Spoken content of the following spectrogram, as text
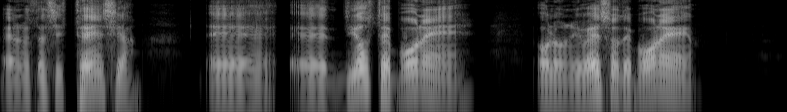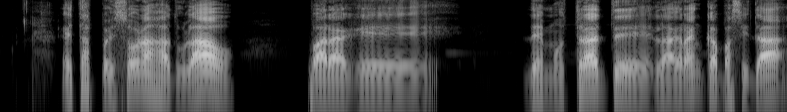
nuestra existencia. Eh, eh, Dios te pone, o el universo te pone estas personas a tu lado para que demostrarte la gran capacidad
